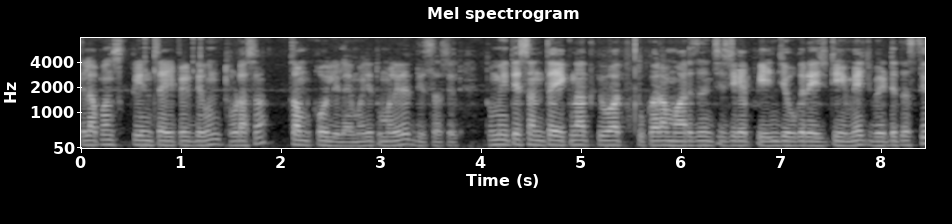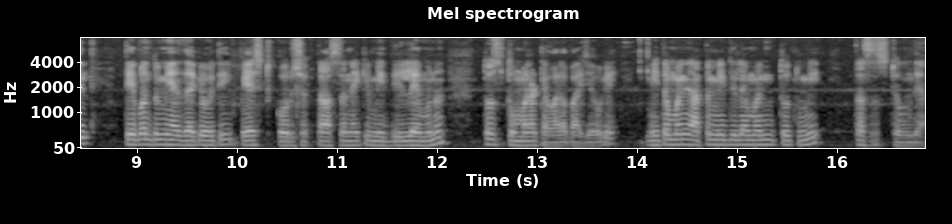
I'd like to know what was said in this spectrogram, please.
त्याला आपण स्क्रीनचा इफेक्ट देऊन थोडासा चमकवलेला आहे. म्हणजे तुम्हाला इथे दिसत असेल. तुम्ही इथे संत एकनाथ किंवा तुकाराम महाराजांचे जे काही पेन वगैरे एच डी इमेज भेटत असतील ते पण तुम्ही या जागेवरती पेस्ट करू शकता. असं नाही की मी दिलं आहे म्हणून तोच तुम्हाला ठेवायला पाहिजे ओके मी तर म्हणे आता मी दिलं आहे म्हणून तो तुम्ही तसंच ठेवून द्या.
